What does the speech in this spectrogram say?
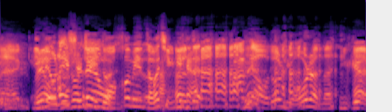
你没有类似这这种，我后面怎么请你？对 发票我都留着呢，你看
